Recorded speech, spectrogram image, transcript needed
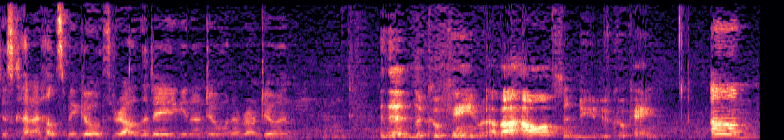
just kind of helps me go throughout the day, you know, doing whatever I'm doing. And then the cocaine. About how often do you do cocaine? Um,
